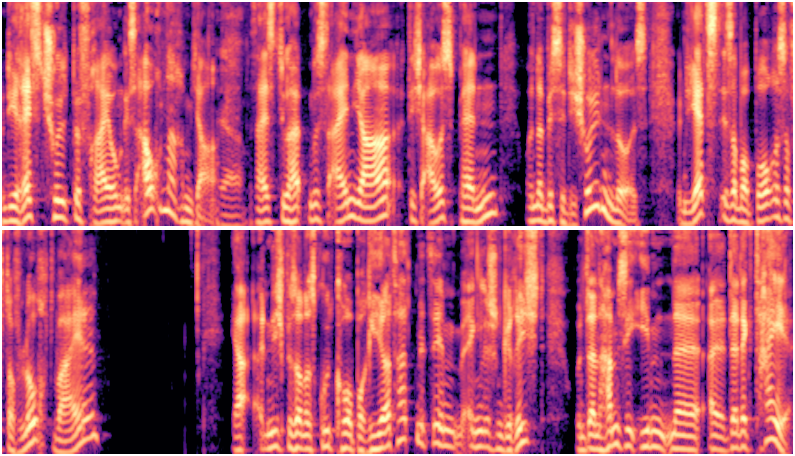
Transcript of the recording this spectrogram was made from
Und die Restschuldbefreiung ist auch nach einem Jahr. Ja. Das heißt, du musst ein Jahr dich auspennen und dann bist du die Schulden los. Und jetzt ist aber Boris auf der Flucht, weil er nicht besonders gut kooperiert hat mit dem englischen Gericht. Und dann haben sie ihm eine äh, Detektei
